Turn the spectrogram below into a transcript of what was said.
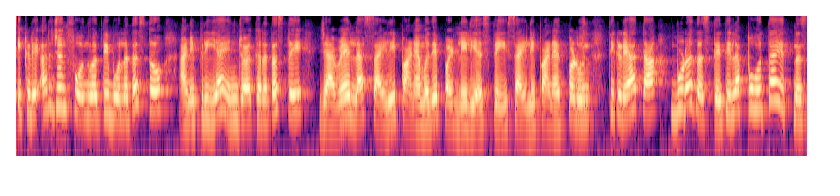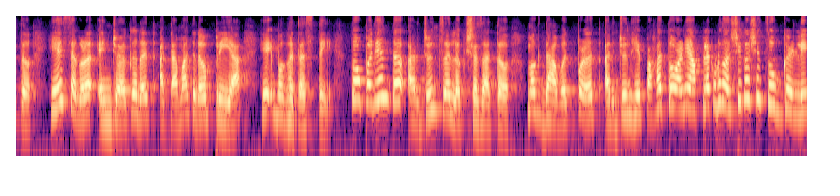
इकडे अर्जुन फोनवरती बोलत असतो आणि प्रिया एन्जॉय करत असते. ज्या वेळेला सायली पाण्यामध्ये पडलेली असते सायली पाण्यात पडून तिकडे आता बुडत असते तिला पोहता येत नसतं. हे सगळं एन्जॉय करत आता मात्र प्रिया हे बघत असते. तोपर्यंत अर्जुनचं लक्ष जातं. मग धावत पळत अर्जुन हे पाहतो आणि आपल्याकडून अशी कशी चूक घडली?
